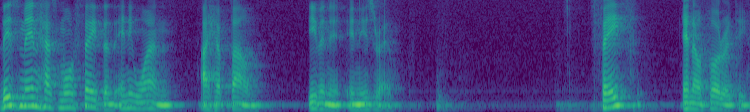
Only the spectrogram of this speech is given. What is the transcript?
this man has more faith than anyone I have found, even in Israel. Faith and authority.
